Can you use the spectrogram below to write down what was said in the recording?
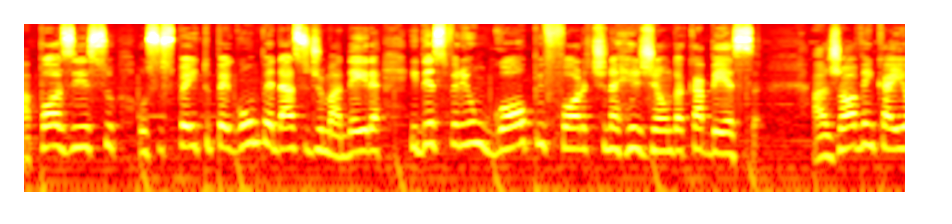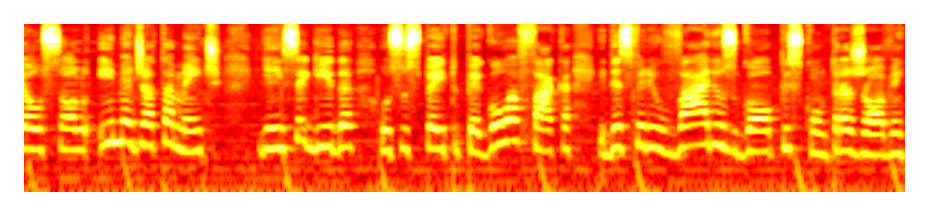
Após isso, o suspeito pegou um pedaço de madeira e desferiu um golpe forte na região da cabeça. A jovem caiu ao solo imediatamente e, em seguida, o suspeito pegou a faca e desferiu vários golpes contra a jovem,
